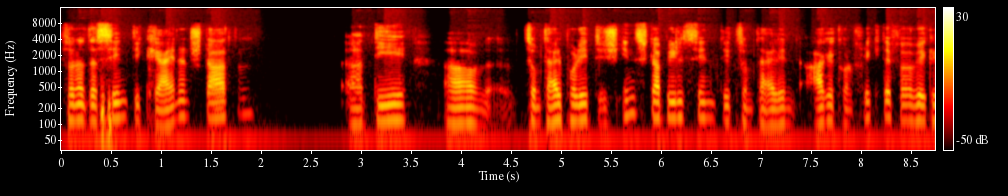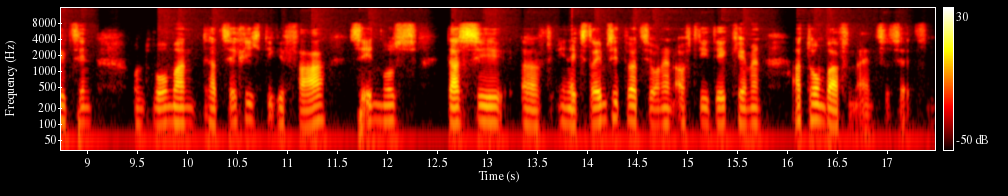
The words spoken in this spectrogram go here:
sondern das sind die kleinen Staaten, äh, die äh, zum Teil politisch instabil sind, die zum Teil in arge Konflikte verwickelt sind und wo man tatsächlich die Gefahr sehen muss, dass sie äh, in Extremsituationen auf die Idee kämen, Atomwaffen einzusetzen.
